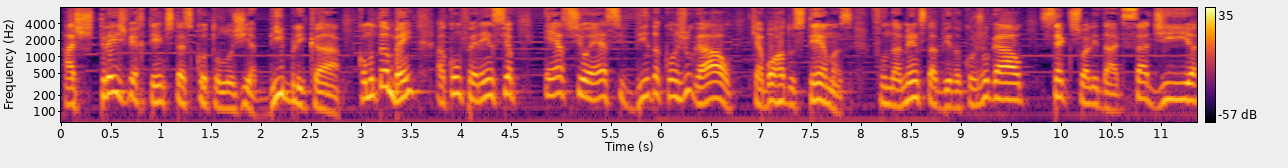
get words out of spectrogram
as três vertentes da escatologia bíblica, como também a Conferência SOS Vida Conjugal, que aborda os temas Fundamentos da Vida Conjugal, Sexualidade Sadia,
